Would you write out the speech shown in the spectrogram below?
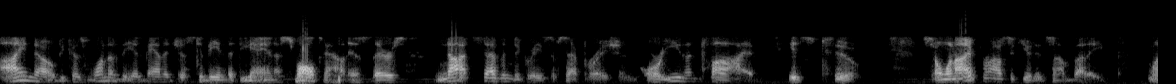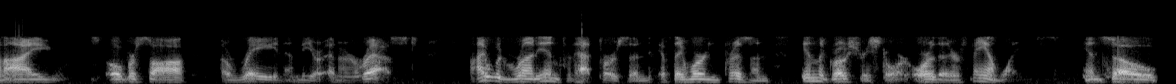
I know because one of the advantages to being the DA in a small town is there's not seven degrees of separation or even five, it's two. So when I prosecuted somebody, when I oversaw a raid and, the, and an arrest, I would run into that person if they were in prison in the grocery store or their family. And so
